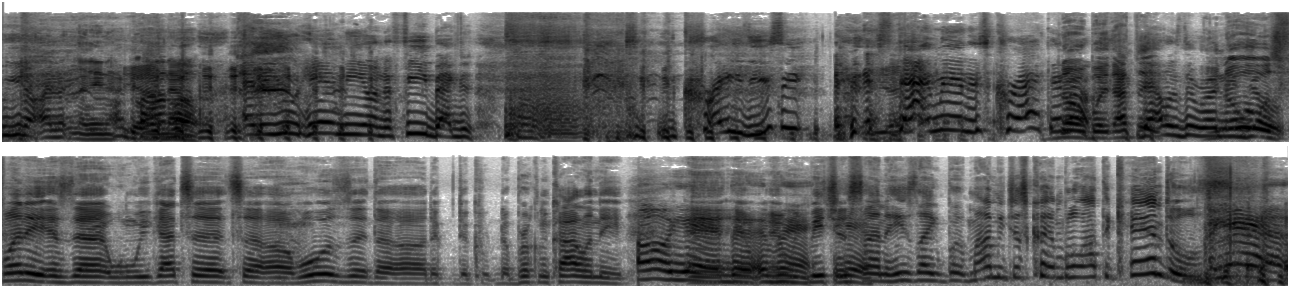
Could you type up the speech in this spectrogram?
you know, and, they not I'm- out. and then you hear me on the feedback. Just crazy. You see, that man is cracking No, up. but I think that was the you running know what joke. was funny is that when we got to to uh, what was it the, uh, the the the Brooklyn Colony. Oh, yeah, and, the and, and we meet your yeah. son, and he's like, "But mommy just couldn't blow out the candles." Yeah,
